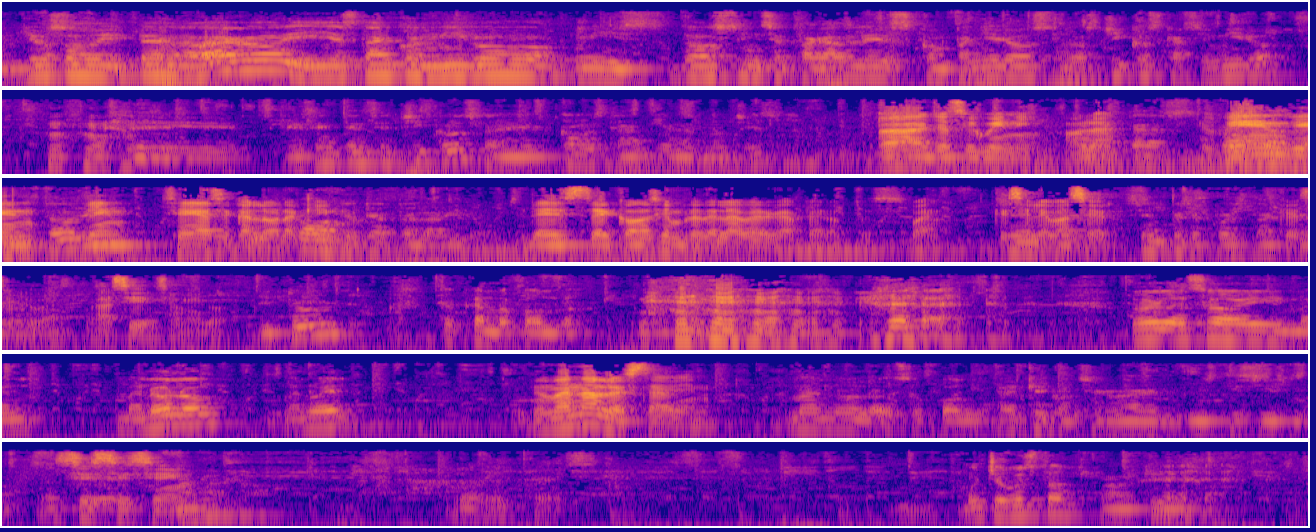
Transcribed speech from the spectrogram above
Yo soy Pedro Navarro y están conmigo mis dos inseparables compañeros, los chicos Casimiro. Eh, preséntense chicos, a ver cómo están, buenas noches. Ah, yo soy Winnie. Hola. ¿Cómo estás? ¿Cómo Bien, bien, ¿Todo bien. Sí, hace calor aquí. ¿Cómo te trata la vida? Desde, como siempre, de la verga, pero pues bueno, ¿qué se le va a hacer? Siempre se puede estar ¿Qué se le peor. va? Así es, amigo. ¿Y tú? tocando fondo. Hola, soy Man- Manolo, Manuel, Manolo está bien. Manolo supongo. Hay que conservar el misticismo. Sí, sí, sí. No, pues, mucho gusto. Ok.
